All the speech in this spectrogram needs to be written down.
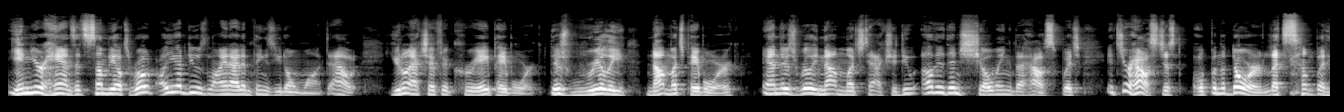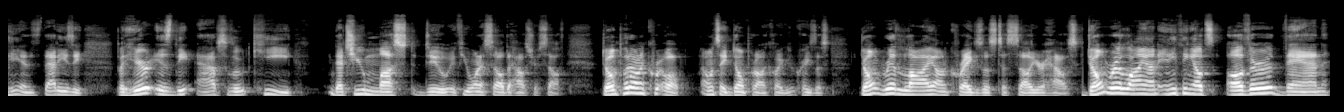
in your hands that somebody else wrote, all you got to do is line item things you don't want out. You don't actually have to create paperwork. There's really not much paperwork, and there's really not much to actually do other than showing the house, which it's your house. Just open the door, let somebody in. It's that easy. But here is the absolute key that you must do if you want to sell the house yourself. Don't put on, a, oh, I won't say don't put on Craigslist. Don't rely on Craigslist to sell your house. Don't rely on anything else other than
